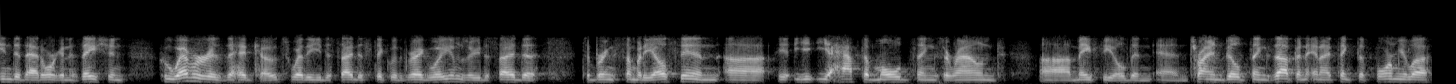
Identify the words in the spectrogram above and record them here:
into that organization, whoever is the head coach, whether you decide to stick with Gregg Williams or you decide to to bring somebody else in, uh, you, you have to mold things around uh, Mayfield and and try and build things up. And and I think the formula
